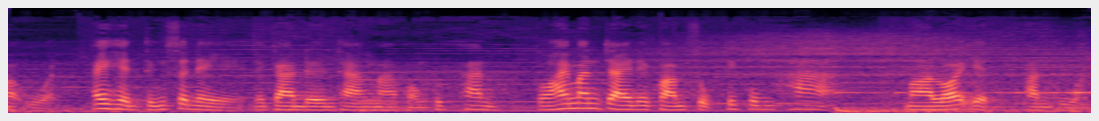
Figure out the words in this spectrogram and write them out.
มาอวด ให้เห็นถึงเสน่ห์ในการเดินทางมาของทุกท่าน ขอให้มั่นใจในความสุขที่คุ้มค่ามาร้อยเอ็ดพันอวด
